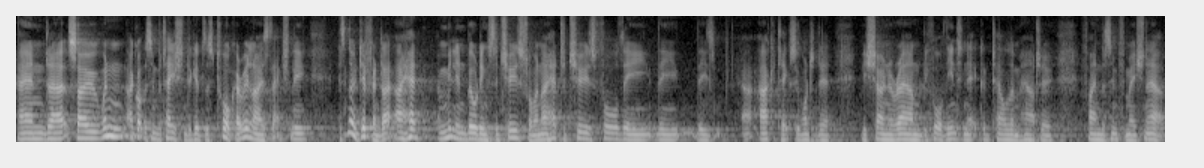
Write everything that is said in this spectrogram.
And uh, so when I got this invitation to give this talk, I realized actually it's no different. I, I, had a million buildings to choose from, and I had to choose for the, the, these architects who wanted to be shown around before the internet could tell them how to find this information out.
